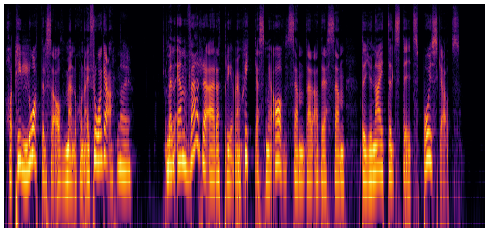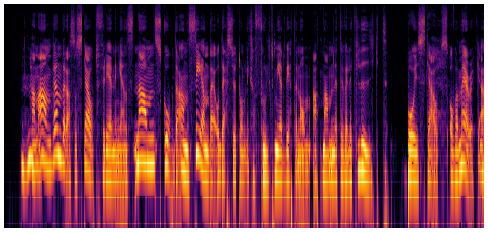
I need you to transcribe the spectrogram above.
har tillåtelse av människorna i fråga. Nej. Men än värre är att breven skickas med avsändaradressen The United States Boy Scouts. Han använder alltså scoutföreningens namns goda anseende och dessutom liksom fullt medveten om att namnet är väldigt likt Boy Scouts of America.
